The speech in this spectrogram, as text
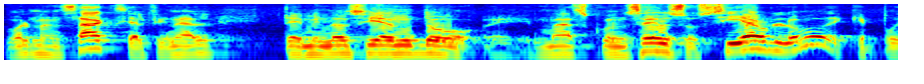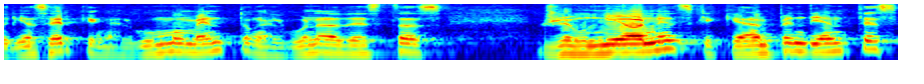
Goldman Sachs y al final terminó siendo más consenso. Sí habló de que podría ser que en algún momento, en alguna de estas reuniones que quedan pendientes,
